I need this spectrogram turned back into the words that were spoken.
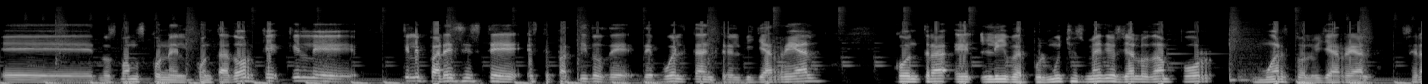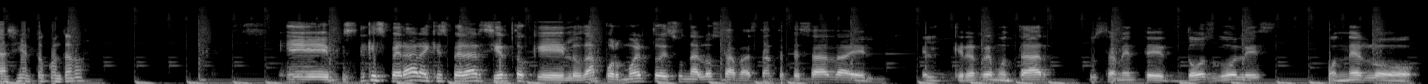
Eh, nos vamos con el contador. ¿Qué, le, le parece este, este partido de, de vuelta entre el Villarreal contra el Liverpool. Muchos medios ya lo dan por muerto el Villarreal. ¿Será cierto, contador? Eh, pues hay que esperar, hay que esperar. Cierto que lo dan por muerto, es una losa bastante pesada el, querer remontar justamente dos goles, ponerlo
